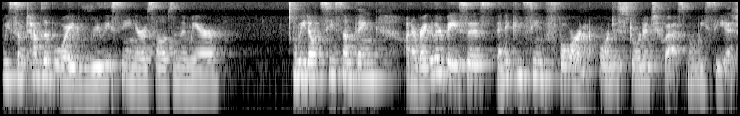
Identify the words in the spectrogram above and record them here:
We sometimes avoid really seeing ourselves in the mirror. We don't see something on a regular basis, then it can seem foreign or distorted to us when we see it.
